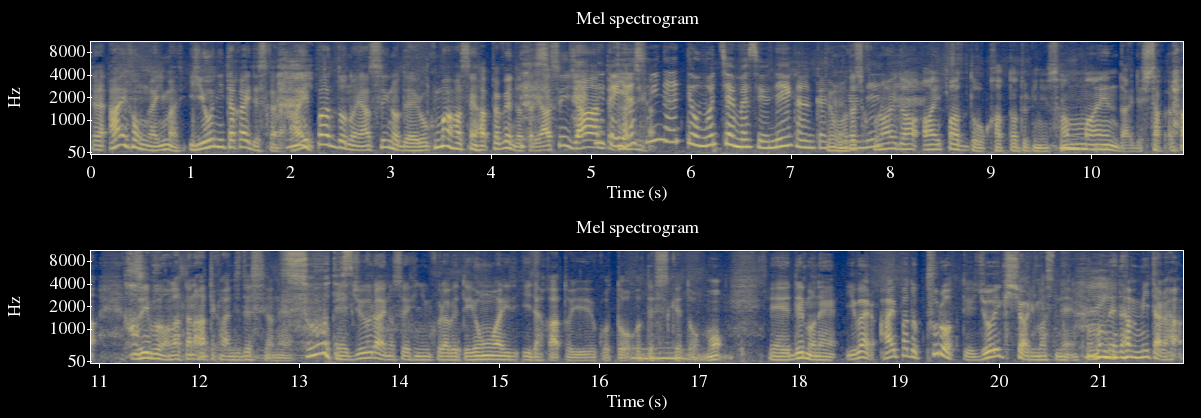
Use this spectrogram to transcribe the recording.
iPhone が今異様に高いですから、はい。iPad の安いので6万8800円だったら 安いじゃなんって感じが。安いなって思っちゃいますよね感覚がね。でも私この間 iPad を買った時に3万円台でしたから、随分上がったなって感じですよね。そうですか。えー従来の製品に比べて4割高ということですけども、えーでもねいわゆる iPad Pro っていう上位機種ありますね、この値段見たら、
